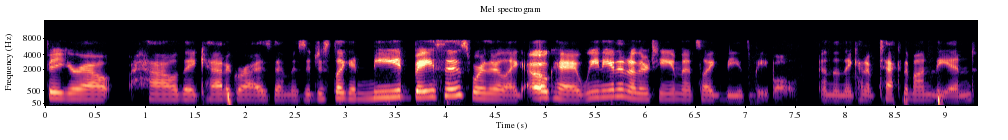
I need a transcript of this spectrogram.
figure out how they categorize them. Is it just like a need basis where they're like, okay, we need another team that's like these people, and then they kind of tack them on to the end?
